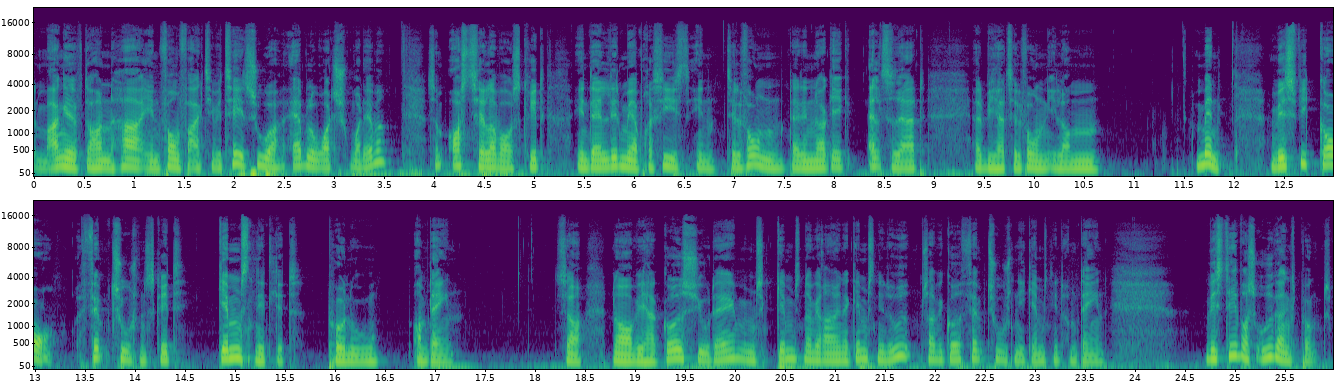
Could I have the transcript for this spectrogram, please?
mange efterhånden har en form for aktivitetsur, Apple Watch, whatever, som også tæller vores skridt endda lidt mere præcist end telefonen, da det nok ikke altid er, at, at vi har telefonen i lommen. Men hvis vi går 5.000 skridt gennemsnitligt på en uge om dagen, så når vi har gået 7 dage, når vi regner gennemsnittet ud, så har vi gået 5.000 i gennemsnit om dagen. Hvis det er vores udgangspunkt,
